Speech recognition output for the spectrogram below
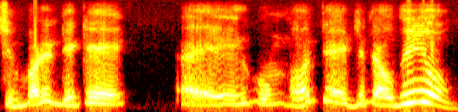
চেম্বারে ডেকে এইরকম হচ্ছে যেটা অভিযোগ।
